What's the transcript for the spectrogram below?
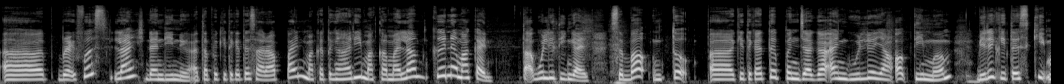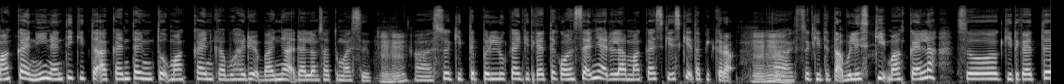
uh, breakfast lunch dan dinner. Ataupun kita kata sarapan makan tengah hari makan malam kena makan tak boleh tinggal. Sebab untuk uh, kita kata penjagaan gula yang optimum bila kita skip makan ni nanti kita akan time untuk makan karbohidrat banyak dalam satu masa. Mm-hmm. uh, so kita perlukan kita kata konsepnya adalah makan sikit-sikit tapi kerap. Mm-hmm. uh, so kita tak boleh skip makan lah. So kita kata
